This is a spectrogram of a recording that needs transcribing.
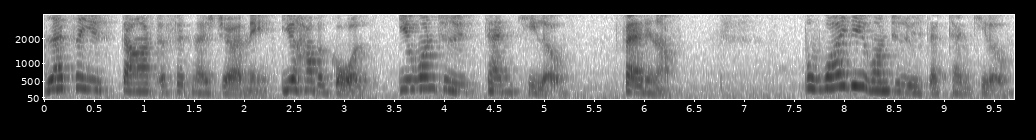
let's say you start a fitness journey, you have a goal, you want to lose 10 kilo, fair enough. But why do you want to lose that 10 kilo?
